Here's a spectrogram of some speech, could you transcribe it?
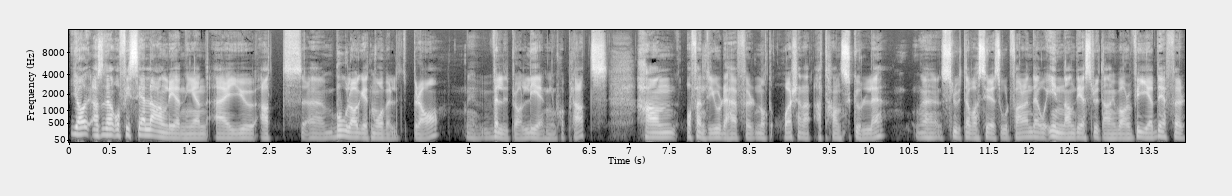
Ja, alltså den officiella anledningen är ju att eh, bolaget mår väldigt bra. Väldigt bra ledning på plats. Han offentliggjorde här för något år sedan att han skulle eh, sluta vara styrelseordförande och innan det slutade han vara vd för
